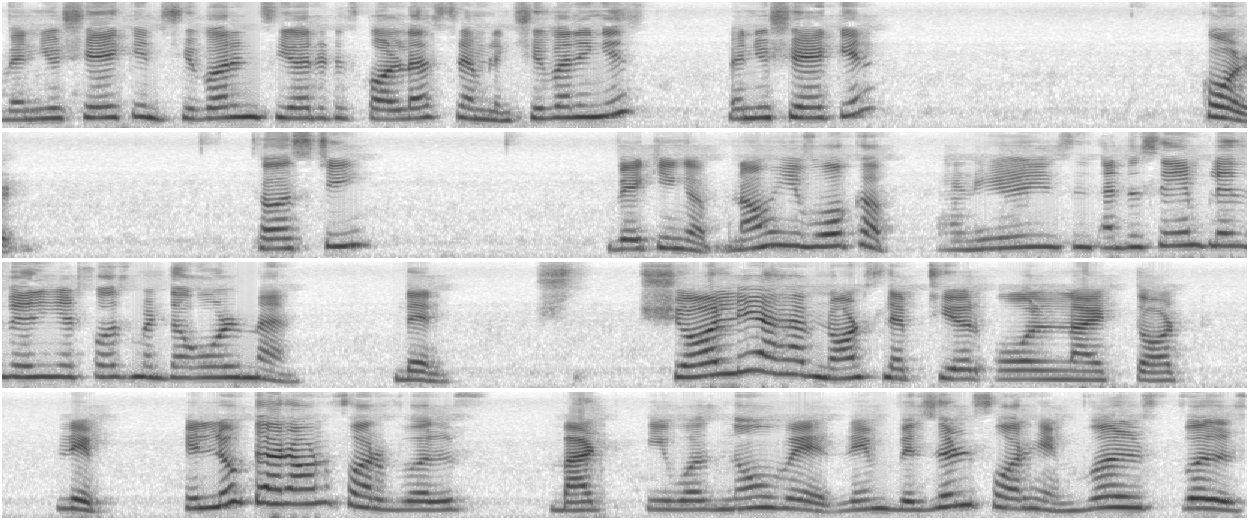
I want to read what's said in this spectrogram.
When you shake in shiver in fear it is called as trembling. Shivering is when you shake in cold. Thirsty. Waking up. Now he woke up and he is at the same place where he had first met the old man. Then surely i have not slept here all night thought rip he looked around for wolf but he was nowhere Rip whistled for him wolf wolf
